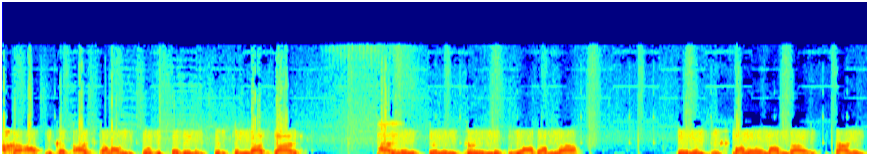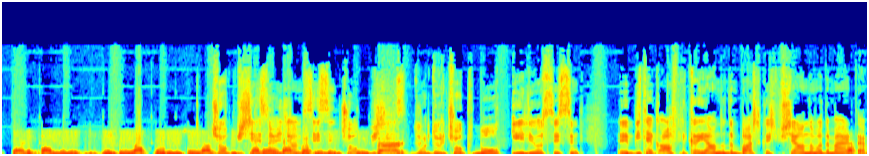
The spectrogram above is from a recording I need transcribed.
Afrika'da aç kalan bir çocuk da benim sırtımda dert. Ermenistan'ın köyündeki bir adamla benim düşman olmam da iki tane iki tane kendini bilmediğim lafları yüzünden Çok bir şey söyleyeceğim. Sesin çok bir şey dur dur çok boğuk geliyor sesin. Ee, bir tek Afrika'yı anladım. Başka hiçbir şey anlamadım Erdem.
